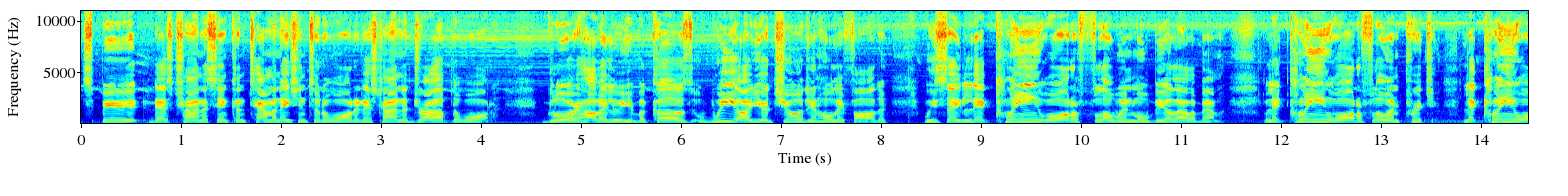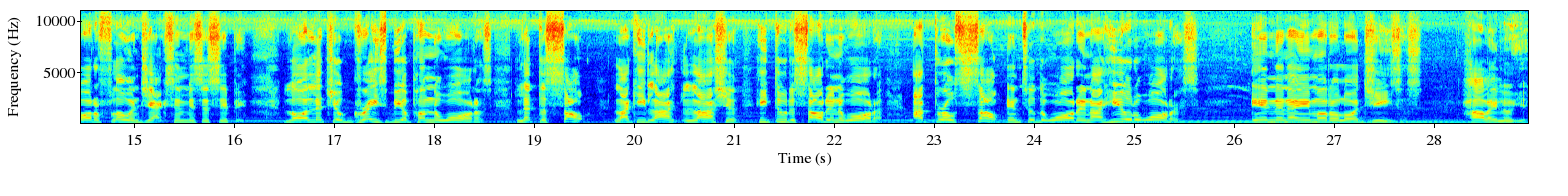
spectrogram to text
spirit that's trying to send contamination to the water, that's trying to dry up the water. Glory, hallelujah. Because we are your children, Holy Father. We say, let clean water flow in Mobile, Alabama. Let clean water flow in Prichard. Let clean water flow in Jackson, Mississippi. Lord, let your grace be upon the waters. Let the salt, like Elisha, he threw the salt in the water. I throw salt into the water and I heal the waters in the name of the Lord Jesus. Hallelujah.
